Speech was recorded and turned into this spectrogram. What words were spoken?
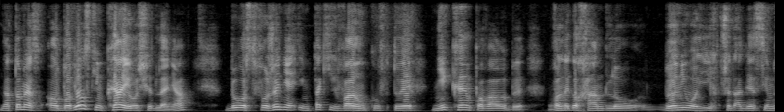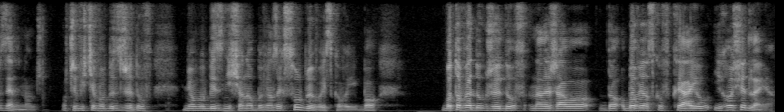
Natomiast obowiązkiem kraju osiedlenia było stworzenie im takich warunków, które nie krępowałyby wolnego handlu, broniło ich przed agresją z zewnątrz. Oczywiście wobec Żydów miałby być zniesiony obowiązek służby wojskowej, bo, bo to według Żydów należało do obowiązków kraju ich osiedlenia.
